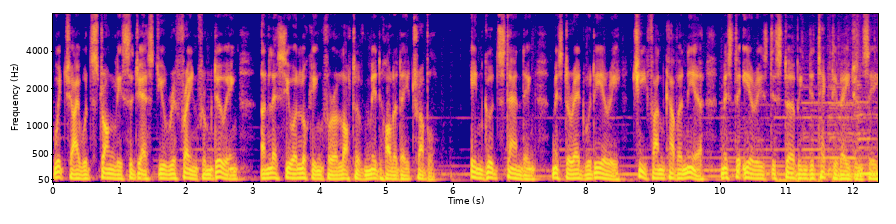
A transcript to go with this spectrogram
which I would strongly suggest you refrain from doing unless you are looking for a lot of mid-holiday trouble. In good standing, Mr. Edward Eerie, Chief Uncover-Near, Mr. Eerie's disturbing detective agency.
